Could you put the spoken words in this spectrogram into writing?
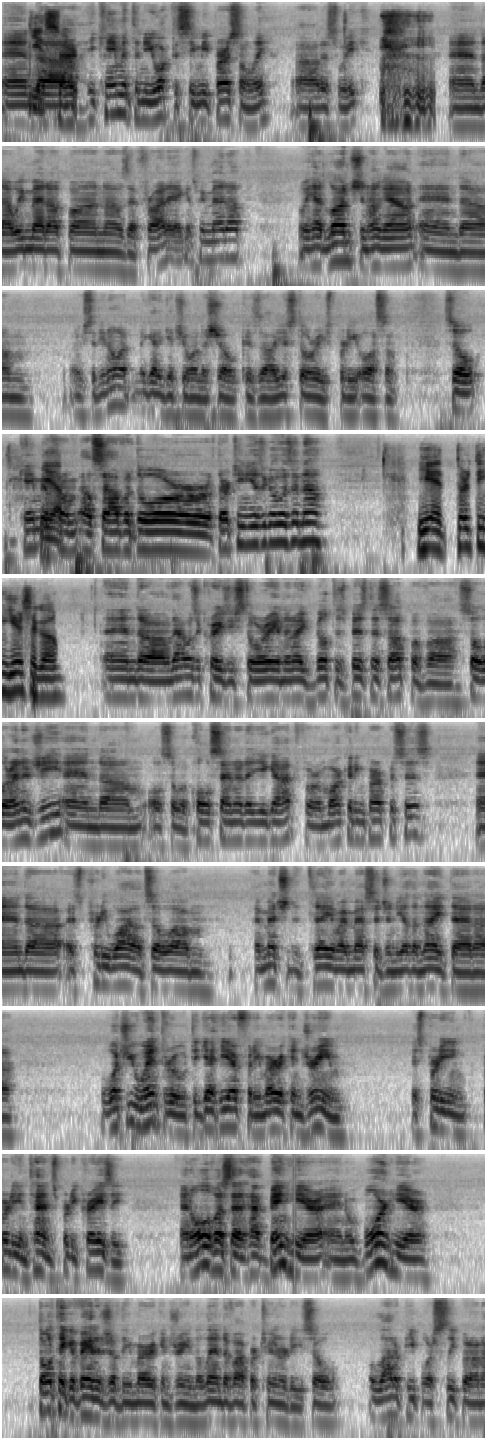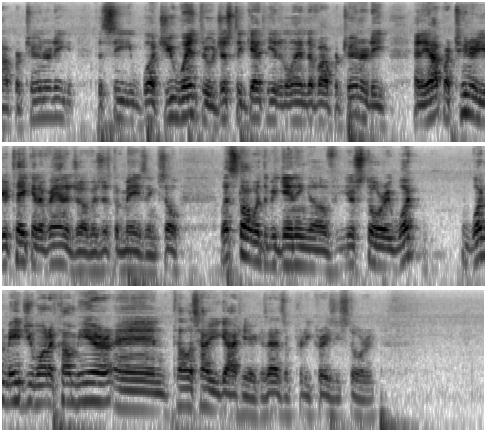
And Yes, uh, he came into New York to see me personally uh, this week, and uh, we met up on uh, was that Friday? I guess we met up. We had lunch and hung out, and um, we said, you know what, I got to get you on the show because uh, your story is pretty awesome. So came here Yeah. from El Salvador 13 years ago, is it now? Yeah, 13 years ago. and uh, that was a crazy story. And then I built this business up of uh, solar energy and um, also a call center that you got for marketing purposes, and uh, it's pretty wild. So um, I mentioned it today in my message and the other night that uh, what you went through to get here for the American dream is pretty pretty intense, pretty crazy, and all of us that have been here and were born here don't take advantage of the American dream, the land of opportunity. So a lot of people are sleeping on opportunity to see what you went through just to get here to the land of opportunity, and the opportunity you're taking advantage of is just amazing. So let's start with the beginning of your story. What what made you want to come here, and tell us how you got here, because that's a pretty crazy story.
